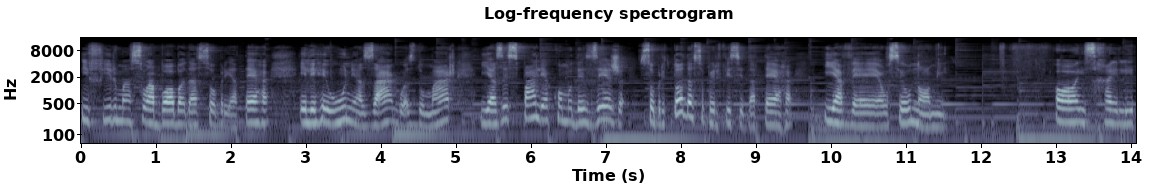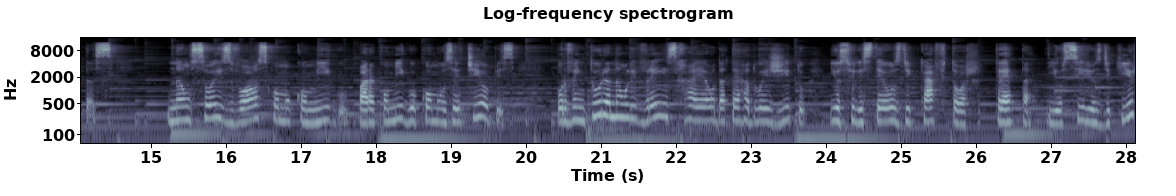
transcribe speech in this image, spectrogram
e firma sua abóbada sobre a terra. Ele reúne as águas do mar e as espalha como deseja sobre toda a superfície da terra, e Vé é o seu nome. Ó israelitas, não sois vós como comigo, para comigo como os etíopes? Porventura não livrei Israel da terra do Egito e os filisteus de Caftor Creta e os sírios de Kir?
